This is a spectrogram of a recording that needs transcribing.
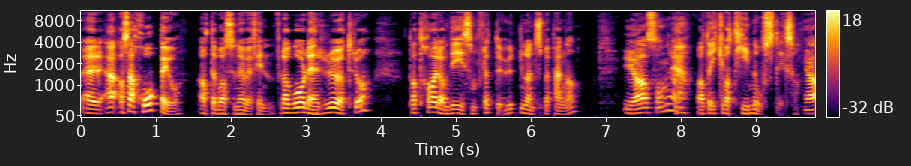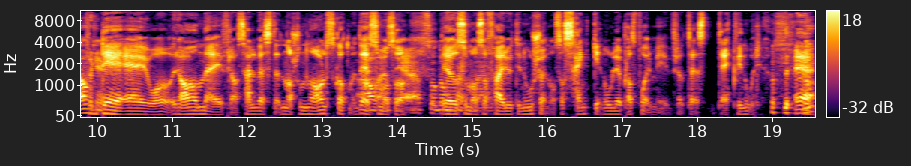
jeg, Altså, jeg håper jo at det var Synnøve Finn, for da går det rød tråd. Da tar han de som flytter utenlands med pengene. Ja, sånn, ja. At det ikke var Tineost, liksom. Ja, okay. For det er jo å rane fra selveste nasjonalskatten. Det er Ja, som nei, også, det er så det er jo som det. å fære ut i Nordsjøen og så senke en oljeplattform fra, til, til Equinor. Det er,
